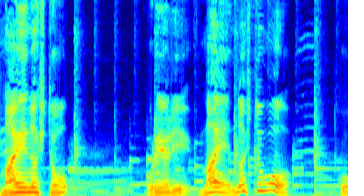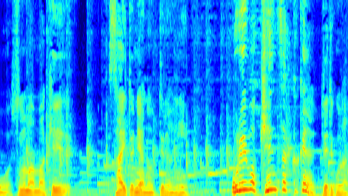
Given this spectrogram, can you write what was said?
前の人俺より前の人を、こう、そのまま系サイトには載ってるのに、俺は検索かけないと出てこない。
